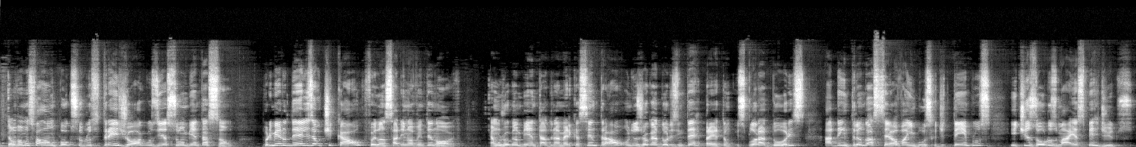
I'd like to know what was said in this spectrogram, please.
Então vamos falar um pouco sobre os três jogos e a sua ambientação. O primeiro deles é o Tikal, que foi lançado em 99. É um jogo ambientado na América Central, onde os jogadores interpretam exploradores adentrando a selva em busca de templos e tesouros maias perdidos.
